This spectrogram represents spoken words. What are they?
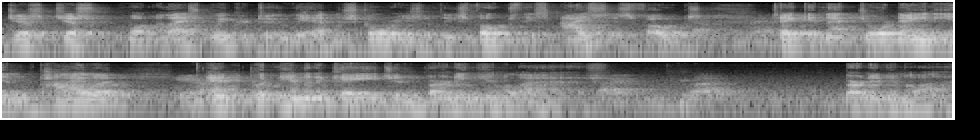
Just, just what the last week or two, we had the stories of these folks, these ISIS folks, taking that Jordanian pilot and putting him in a cage and burning him alive. Burning him alive.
